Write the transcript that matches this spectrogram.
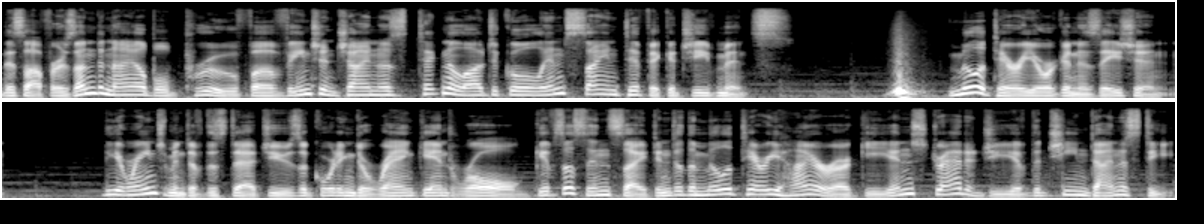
This offers undeniable proof of ancient China's technological and scientific achievements. Military Organization The arrangement of the statues according to rank and role gives us insight into the military hierarchy and strategy of the Qin dynasty.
